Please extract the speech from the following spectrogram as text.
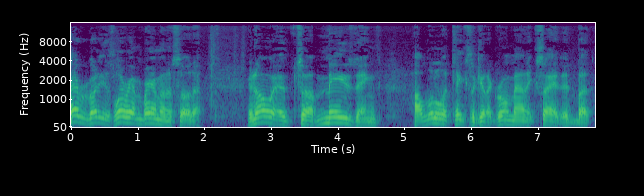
Hey everybody, it's Larry up in Brandon, Minnesota. You know, it's amazing how little it takes to get a grown man excited, but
